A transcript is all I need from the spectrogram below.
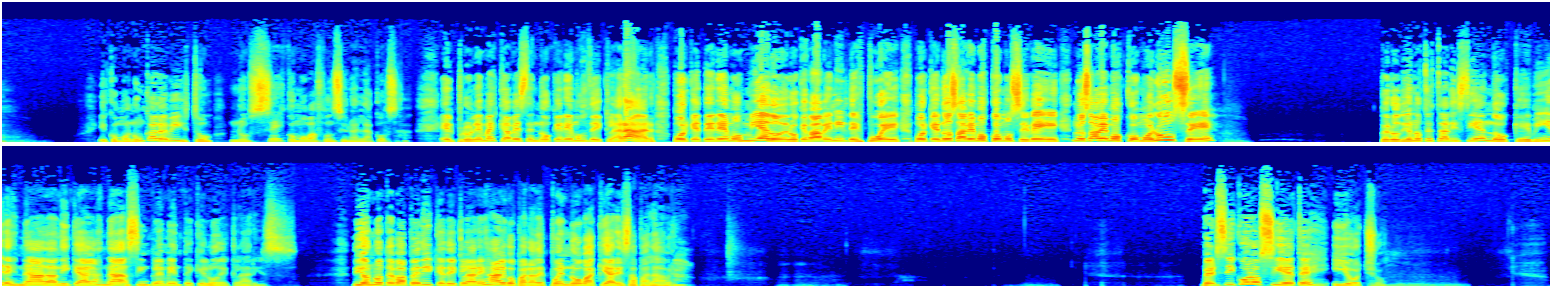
Y como nunca lo he visto, no sé cómo va a funcionar la cosa. El problema es que a veces no queremos declarar porque tenemos miedo de lo que va a venir después, porque no sabemos cómo se ve, no sabemos cómo luce. Pero Dios no te está diciendo que mires nada ni que hagas nada, simplemente que lo declares. Dios no te va a pedir que declares algo para después no vaquear esa palabra. Versículos 7 y 8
